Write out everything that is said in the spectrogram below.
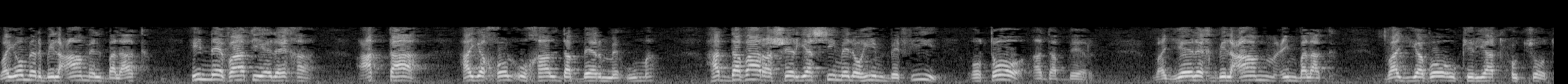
ויאמר בלעם אל בלק, הנה באתי אליך, עתה היכול אוכל דבר מאומה? הדבר אשר ישים אלוהים בפי, אותו אדבר. וילך בלעם עם בלק, ויבואו קריית חוצות.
